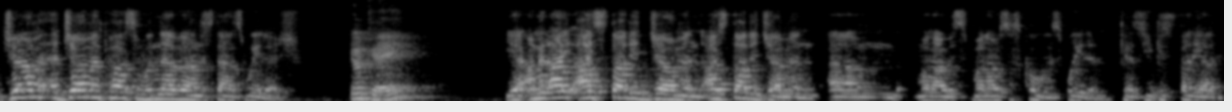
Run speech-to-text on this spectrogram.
German a German person would never understand Swedish. Okay. Yeah, I mean, I, I studied German. I studied German um, when I was when I was at school in Sweden because you can study like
